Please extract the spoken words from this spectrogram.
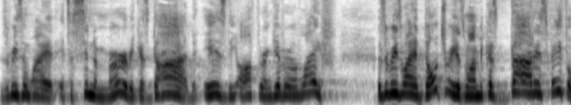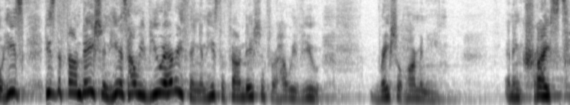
There's a reason why it's a sin to murder because God is the author and giver of life. There's a reason why adultery is wrong because God is faithful. He's, he's the foundation. He is how we view everything, and He's the foundation for how we view racial harmony. And in Christ,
